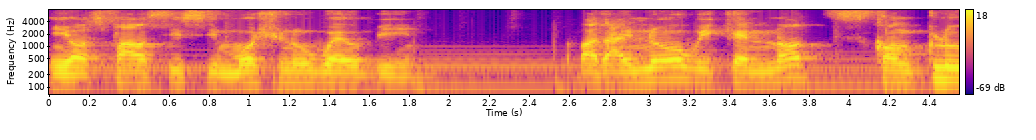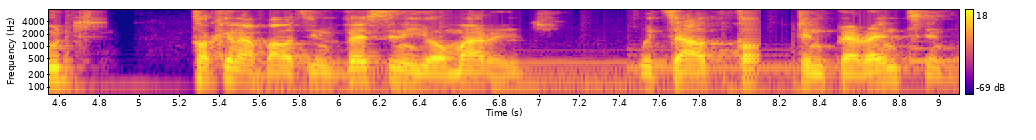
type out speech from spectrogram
in your spouse's emotional well-being. But i know we cannot conclude talking about investing in your marriage without touching parenting.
